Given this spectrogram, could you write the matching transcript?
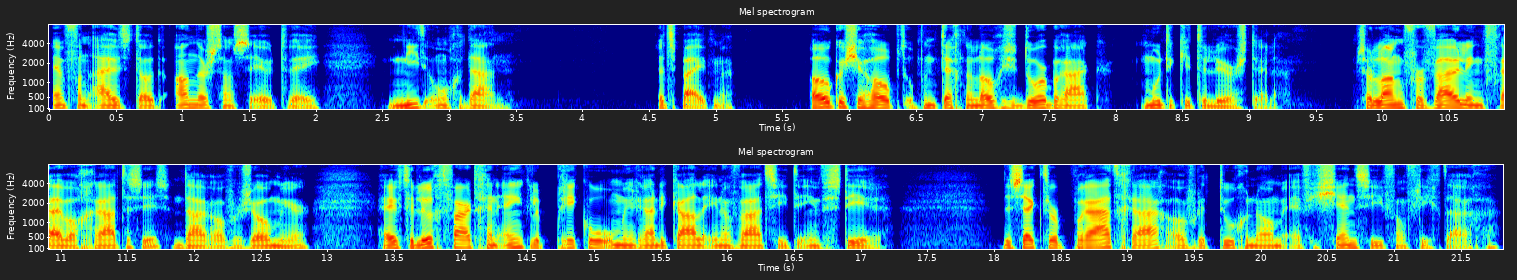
en van uitstoot anders dan CO2 niet ongedaan. Het spijt me. Ook als je hoopt op een technologische doorbraak, moet ik je teleurstellen. Zolang vervuiling vrijwel gratis is, daarover zo meer, heeft de luchtvaart geen enkele prikkel om in radicale innovatie te investeren. De sector praat graag over de toegenomen efficiëntie van vliegtuigen,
